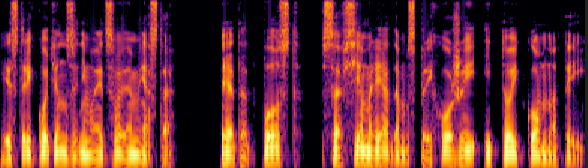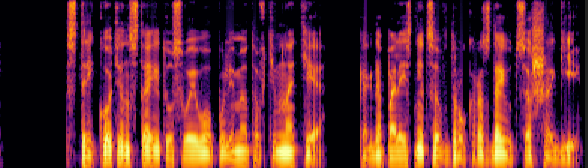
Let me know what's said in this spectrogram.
и Стрекотин занимает свое место. Этот пост совсем рядом с прихожей и той комнатой. Стрекотин стоит у своего пулемета в темноте, когда по лестнице вдруг раздаются шаги.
